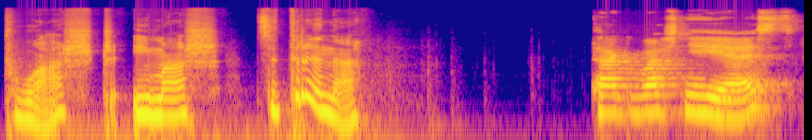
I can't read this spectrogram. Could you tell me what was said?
płaszcz i masz cytrynę. Tak właśnie jest.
